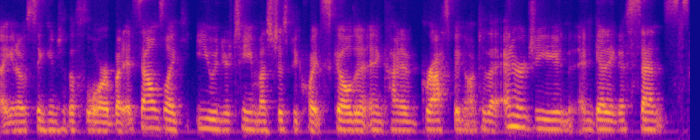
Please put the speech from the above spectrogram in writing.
a you know sinking to the floor, but it sounds like you and your team must just be quite skilled in, in kind of grasping onto that energy and, and getting a sense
